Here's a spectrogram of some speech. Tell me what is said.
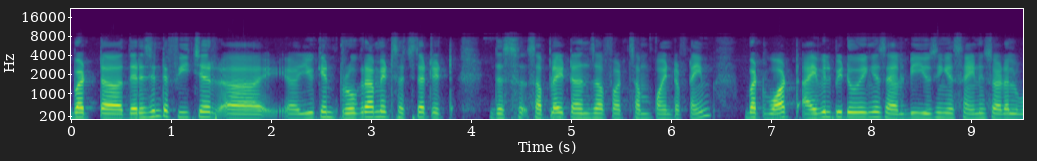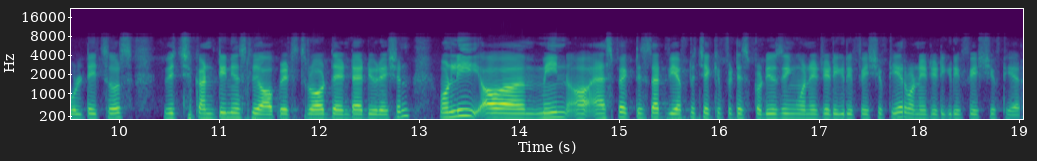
But uh, there isn't a feature uh, uh, you can program it such that it the supply turns off at some point of time. But what I will be doing is I'll be using a sinusoidal voltage source which continuously operates throughout the entire duration only uh, main uh, aspect is that we have to check if it is producing 180 degree phase shift here 180 degree phase shift here.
